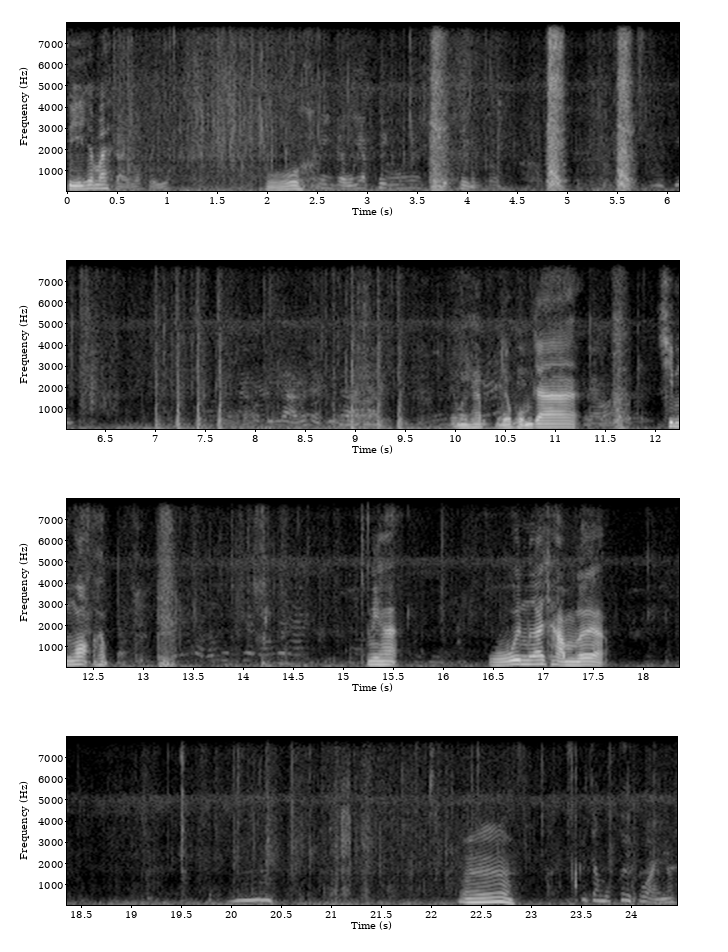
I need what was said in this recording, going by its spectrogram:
สีใช่ไหมใจว่าสีโอ้นี่อย่างเย็บทิ้งมันเย็บสิ่งนี่ครับ เดี๋ยวผมจะชิมเงาะครับ นี่ฮะโอ้ยเนื้อฉ่ำเลยอะ อืมคือจังบ่เคยปล่อยเนาะ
